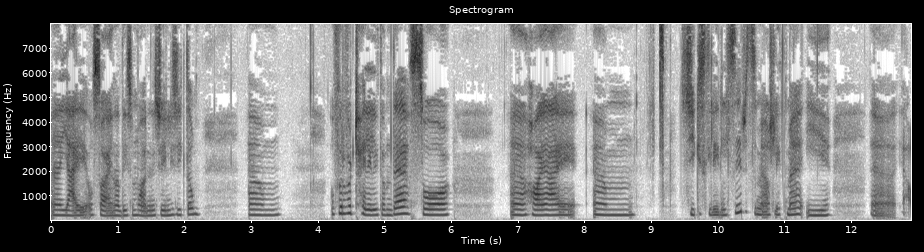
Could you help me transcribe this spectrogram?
uh, jeg også er en av de som har en usynlig sykdom. Um, og for å fortelle litt om det, så har jeg um, psykiske lidelser som jeg har slitt med i ja,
